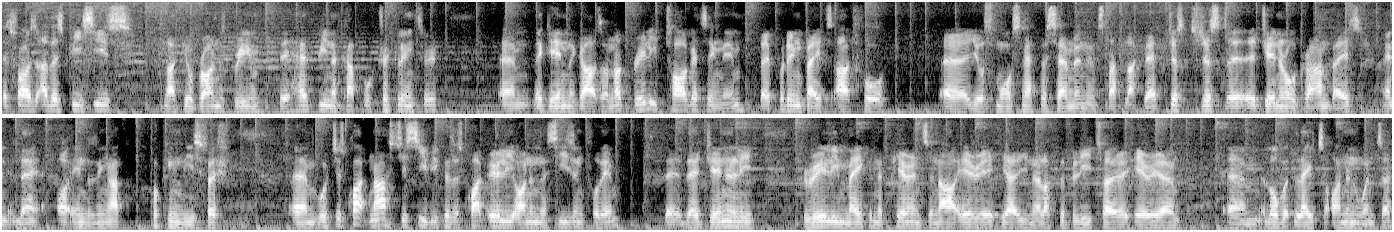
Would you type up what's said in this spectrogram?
as far as other species, like your bronze bream, there have been a couple trickling through. Um, again, the guys are not really targeting them, they're putting baits out for uh, your small snapper salmon and stuff like that. Just just a, a, general ground bait, and they are ending up hooking these fish, um, which is quite nice to see because it's quite early on in the season for them. They, they generally really make an appearance in our area here, you know, like the Ballito area, um, a little bit later on in winter.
